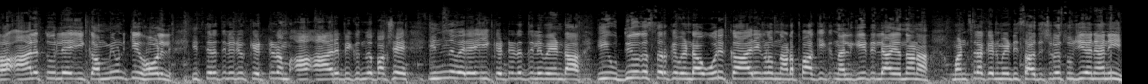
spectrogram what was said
ആലത്തൂരിലെ ഈ കമ്മ്യൂണിറ്റി ഹാളിൽ ഇത്തരത്തിലൊരു കെട്ടിടം ആരംഭിക്കുന്നത്. പക്ഷേ ഇന്ന് വരെ ഈ കെട്ടിടത്തിൽ വേണ്ട ഈ ഉദ്യോഗസ്ഥർക്ക് വേണ്ട ഒരു കാര്യങ്ങളും നടപ്പാക്കി നൽകിയിട്ടില്ല എന്നാണ് മനസ്സിലാക്കാൻ വേണ്ടി സാധിച്ചത് സുജിയ ഞാൻ ഈ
